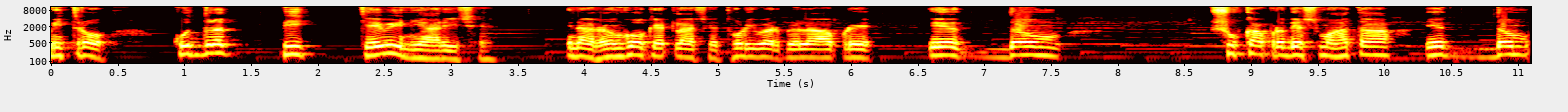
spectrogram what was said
મિત્રો કુદરત બી કેવી ન્યારી છે? એના રંગો કેટલા છે? થોડી વાર પહેલાં આપણે એકદમ સૂકા પ્રદેશમાં હતા એકદમ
